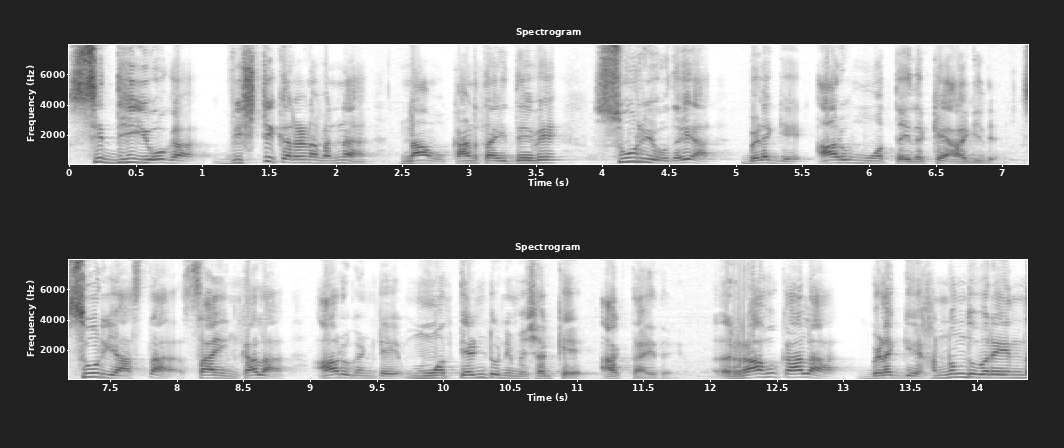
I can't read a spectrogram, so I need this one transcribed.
ಸಿದ್ಧಿ ಯೋಗ ವಿಷ್ಟೀಕರಣವನ್ನು ನಾವು ಕಾಣ್ತಾ ಇದ್ದೇವೆ. ಸೂರ್ಯೋದಯ ಬೆಳಗ್ಗೆ ಆರು ಮೂವತ್ತೈದಕ್ಕೆ ಆಗಿದೆ. ಸೂರ್ಯಾಸ್ತ ಸಾಯಂಕಾಲ ಆರು ಗಂಟೆ ಮೂವತ್ತೆಂಟು ನಿಮಿಷಕ್ಕೆ ಆಗ್ತಾ ಇದೆ. ರಾಹುಕಾಲ ಬೆಳಗ್ಗೆ ಹನ್ನೊಂದುವರೆಯಿಂದ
